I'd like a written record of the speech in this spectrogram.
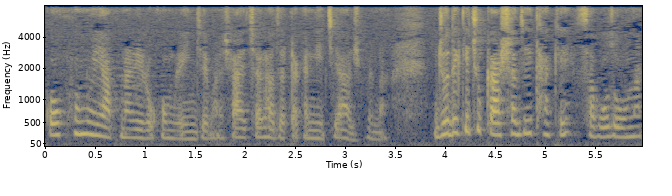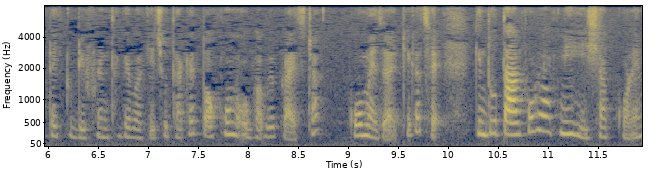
কখনোই আপনার এরকম রেঞ্জে মানে সাড়ে চার হাজার টাকার নিচে আসবে না। যদি কিছু কারসাজি থাকে সাপোজ ওনাটা একটু ডিফারেন্ট থাকে বা কিছু থাকে, তখন ওভাবে প্রাইসটা কমে যায়, ঠিক আছে? কিন্তু তারপরও আপনি হিসাব করেন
